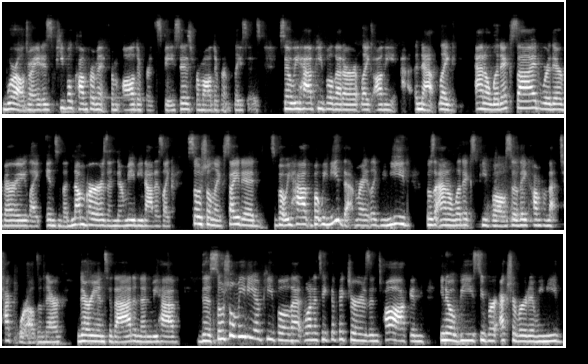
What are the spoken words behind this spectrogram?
world, right, is people come from it from all different spaces, from all different places. So we have people that are like on the net, like analytics side where they're very like into the numbers and they're maybe not as like social and excited, but we have, but we need them, right? Like we need those analytics people. So they come from that tech world and they're very into that. And then we have the social media people that want to take the pictures and talk and, you know, be super extroverted. We need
